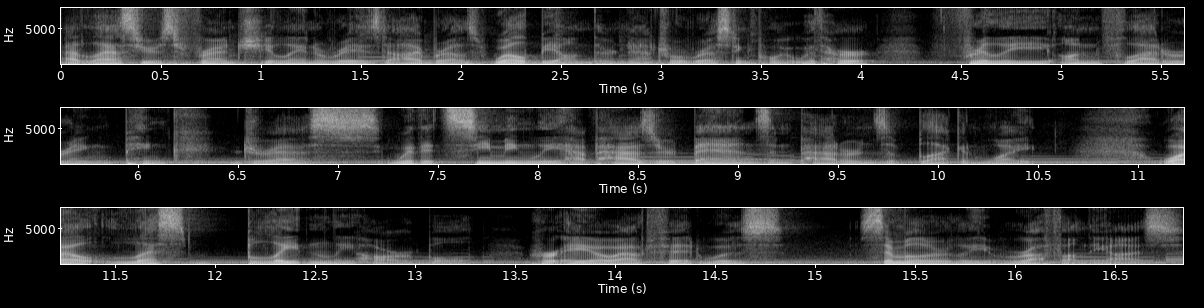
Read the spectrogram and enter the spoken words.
At last year's French, Elena raised eyebrows well beyond their natural resting point with her frilly, unflattering pink dress, with its seemingly haphazard bands and patterns of black and white. While less blatantly horrible, her AO outfit was similarly rough on the eyes.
